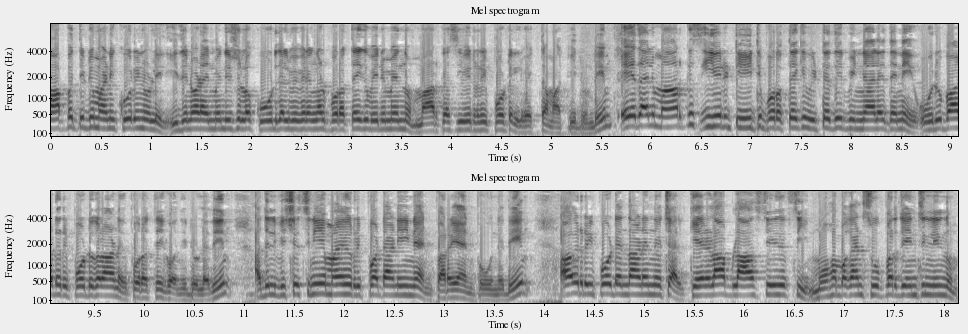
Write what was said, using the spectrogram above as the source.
നാൽപ്പത്തെട്ട് മണിക്കൂറിനുള്ളിൽ ഇതിനോടനുബന്ധിച്ചുള്ള കൂടുതൽ വിവരങ്ങൾ പുറത്തേക്ക് വരുമെന്നും മാർക്കസ് ഈ ഒരു റിപ്പോർട്ടിൽ വ്യക്തമാക്കിയിട്ടുണ്ട്. ഏതായാലും മാർക്കസ് ഈ ഒരു ട്വീറ്റ് പുറത്തേക്ക് വിട്ടതിന് പിന്നാലെ തന്നെ ഒരുപാട് റിപ്പോർട്ടുകളാണ് പുറത്തേക്ക് വന്നിട്ടുള്ളത്. അതിൽ വിശ്വസനീയമായ ഒരു റിപ്പോർട്ടാണ് ഇനി ഞാൻ പറയാൻ പോകുന്നത്. ആ ഒരു റിപ്പോർട്ട് എന്താണെന്ന് വെച്ചാൽ Kerala Blasters F C Mohun super ജെയിൻസിൽ നിന്നും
